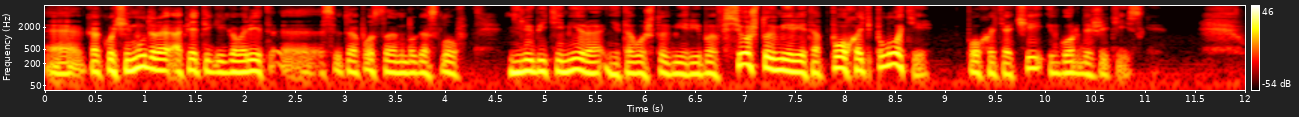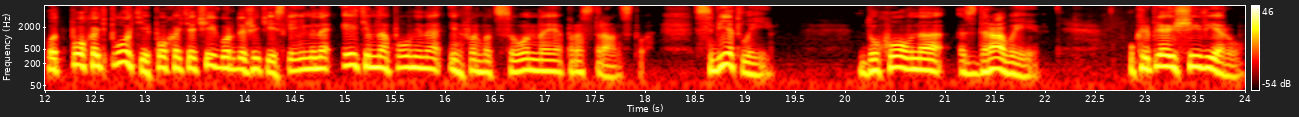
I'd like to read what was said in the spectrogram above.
э, как очень мудро, опять-таки говорит э, святой апостол Иоанн Богослов, «Не любите мира, не того, что в мире, ибо все, что в мире, это похоть плоти, похоть очей и гордость житейская». Вот похоть плоти, похоть очей, гордость житейская, именно этим наполнено информационное пространство. Светлые, духовно здравые, укрепляющие веру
